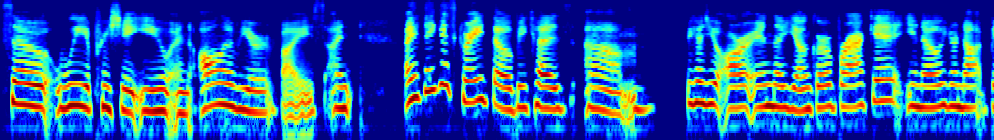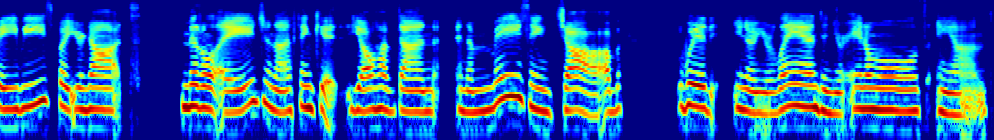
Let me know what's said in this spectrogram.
So we appreciate you and all of your advice. I I think it's great though because um because you are in the younger bracket, you know, you're not babies, but you're not middle age. And i think it, y'all have done an amazing job with you know your land and your animals. And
